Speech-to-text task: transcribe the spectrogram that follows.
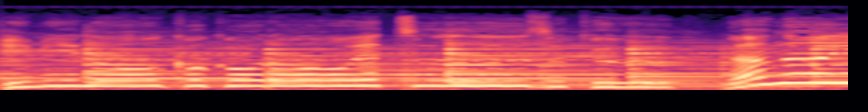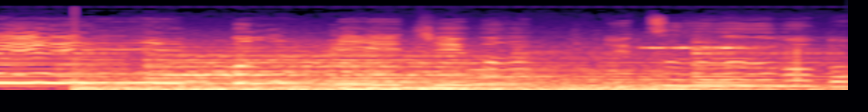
君の心へ続く長い一本道はいつも僕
